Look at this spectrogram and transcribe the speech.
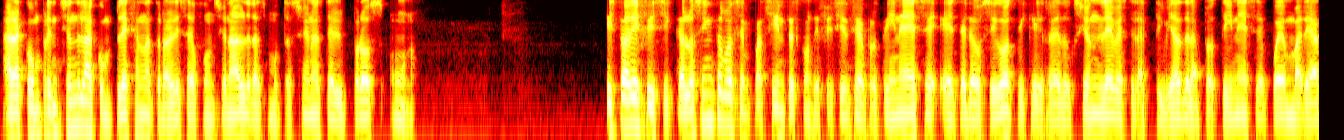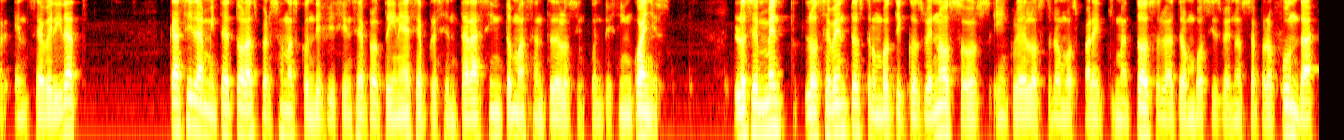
a la comprensión de la compleja naturaleza funcional de las mutaciones del PROS1. Historia física. Los síntomas en pacientes con deficiencia de proteína S heterocigótica y reducción leves de la actividad de la proteína S pueden variar en severidad. Casi la mitad de todas las personas con deficiencia de proteína S presentará síntomas antes de los 55 años. Los, eventos trombóticos venosos, incluidos los trombos parenquimatosos, la trombosis venosa profunda,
